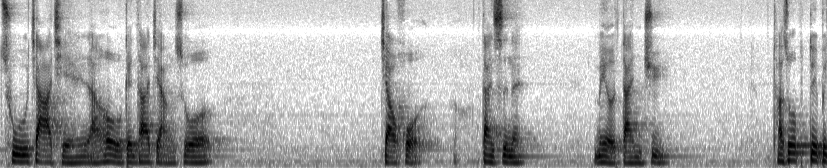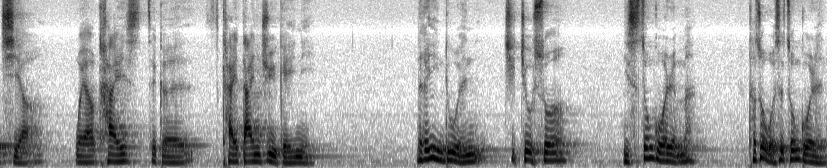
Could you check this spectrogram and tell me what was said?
出价钱，然后跟他讲说。交货，但是呢，没有单据。他说：“对不起啊，我要开这个开单据给你。”那个印度人就就说：“你是中国人吗？”他说：“我是中国人。”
